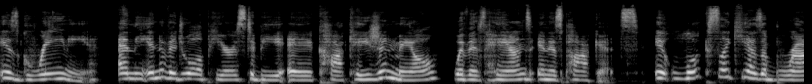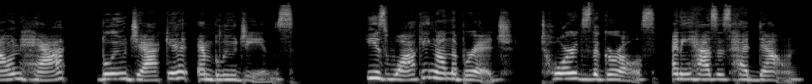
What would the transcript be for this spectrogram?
is grainy, and the individual appears to be a Caucasian male with his hands in his pockets. It looks like he has a brown hat, blue jacket, and blue jeans. He's walking on the bridge towards the girls, and he has his head down.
